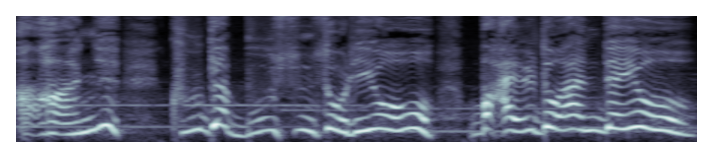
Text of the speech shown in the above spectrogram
아니, 그게 무슨 소리요? 말도 안 돼요.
